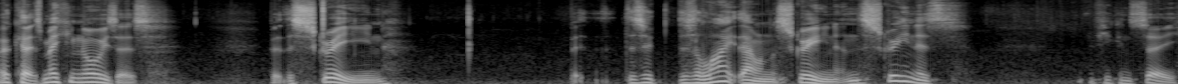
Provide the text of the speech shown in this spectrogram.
Okay, it's making noises. But the screen but there's a there's a light there on the screen and the screen is if you can see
